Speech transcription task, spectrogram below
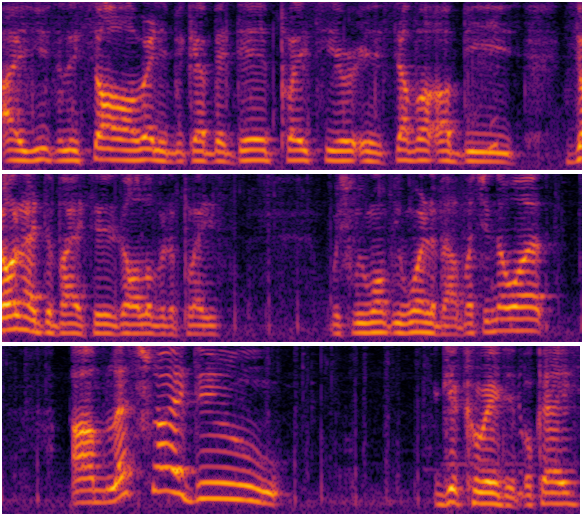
I usually saw already because they did place here is several of these Zonaite devices all over the place, which we won't be worried about. But you know what? Um, let's try to get creative, okay?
